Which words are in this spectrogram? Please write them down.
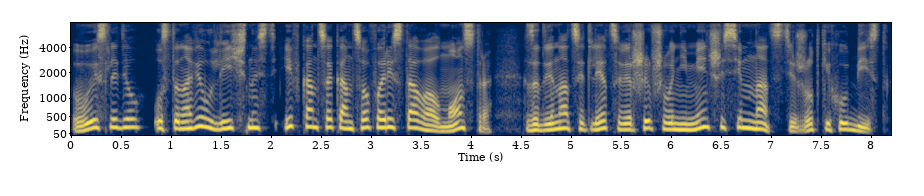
выследил, установил личность и в конце концов арестовал монстра, за 12 лет совершившего не меньше 17 жутких убийств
